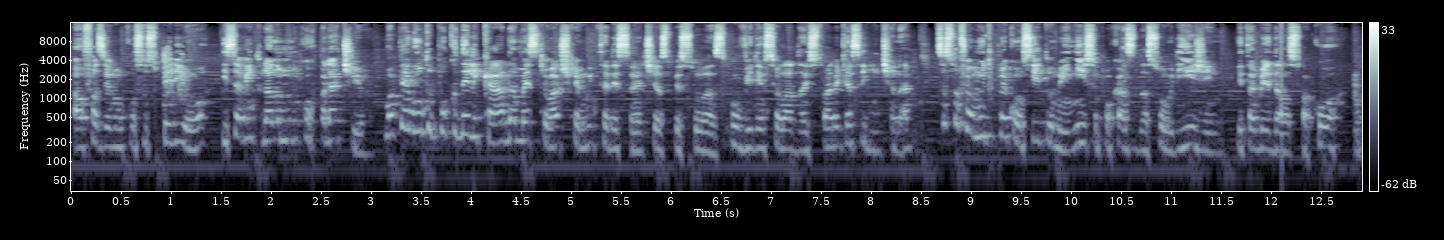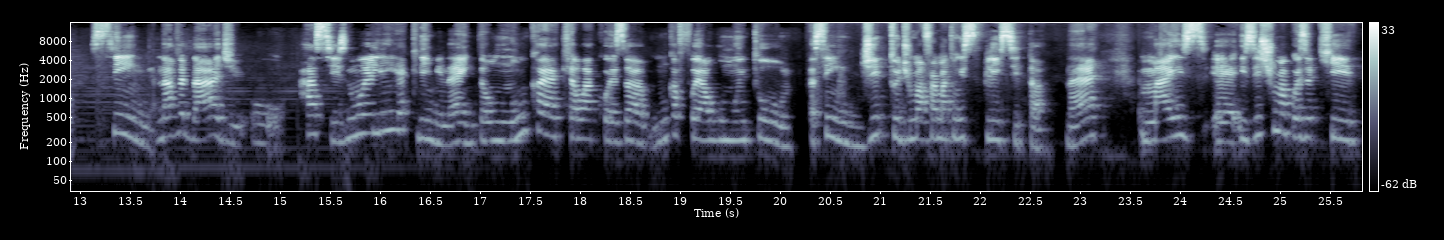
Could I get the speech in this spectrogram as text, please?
ao fazer um curso superior e se aventurar no mundo corporativo. Uma pergunta um pouco delicada, mas que eu acho que é muito interessante as pessoas ouvirem o seu lado da história, que é a seguinte, né? Você sofreu muito preconceito no início por causa da sua origem e também da sua cor? Sim, na verdade, o racismo ele é crime, né? Então nunca é aquela coisa, nunca foi algo muito assim dito de uma forma tão explícita, né? Mas é, existe uma coisa que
